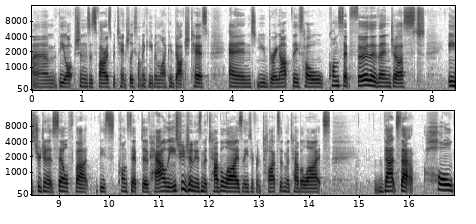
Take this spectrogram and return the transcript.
um, the options as far as potentially something even like a Dutch test, and you bring up this whole concept further than just estrogen itself, but this concept of how the estrogen is metabolized and these different types of metabolites. That's that whole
